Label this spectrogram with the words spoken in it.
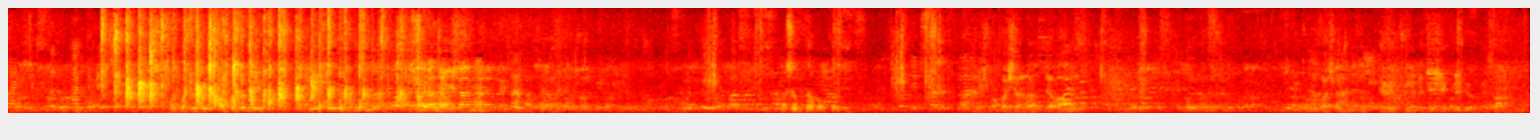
Saygıcık size bunu takdim edecek. Alparslan Bey, Alparslan Bey. Başka bu tarafa bakalım. Çalışma başarılarının devamını diliyorum. Ee, Kurulu Başkanımızın teveccühüne de teşekkür ediyorum esnafımıza.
